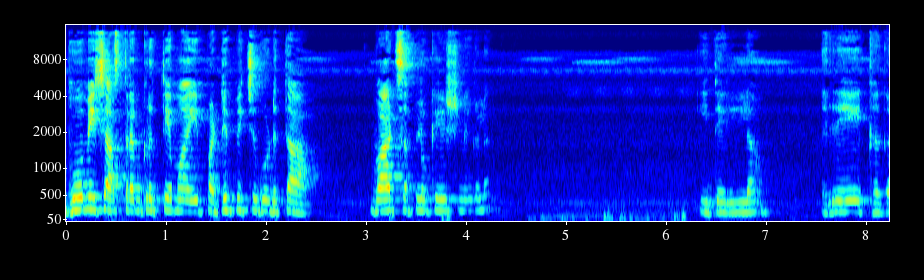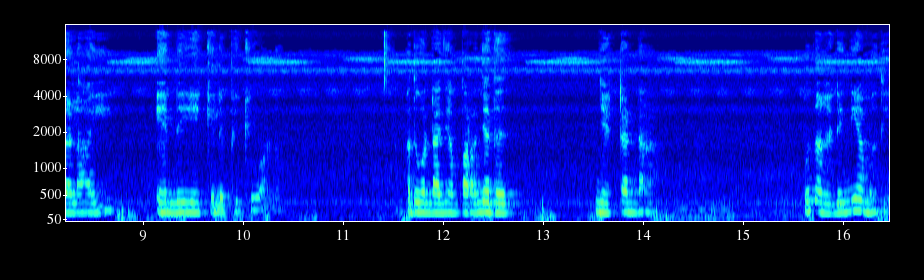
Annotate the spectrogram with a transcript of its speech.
ഭൂമിശാസ്ത്രം കൃത്യമായി പഠിപ്പിച്ചു കൊടുത്ത വാട്സപ്പ് ലൊക്കേഷനുകൾ ഇതെല്ലാം രേഖകളായി എക്ക് ലഭിക്കുവാണ്. അതുകൊണ്ടാണ് ഞാൻ പറഞ്ഞത് ഞെട്ടണ്ട. ഒന്ന് അനങ്ങിയാൽ മതി.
